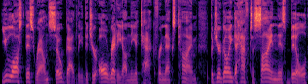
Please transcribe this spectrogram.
You lost this round so badly that you're already on the attack for next time, but you're going to have to sign this bill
